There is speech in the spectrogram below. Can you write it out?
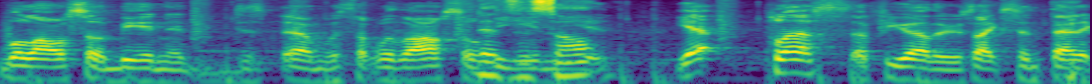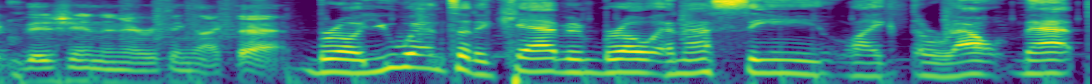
will also be in the uh, with will also Does be in salt? the yep. Plus a few others like synthetic vision and everything like that. Bro, you went to the cabin, bro, and I seen like the route map.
